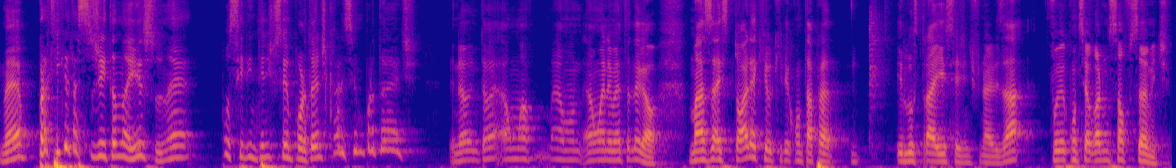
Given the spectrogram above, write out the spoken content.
né? Pra que, que ele tá se sujeitando a isso, né? Pô, se ele entende que isso é importante, cara, isso é importante. Entendeu? Então é, uma, é, um, é um elemento legal. Mas a história que eu queria contar pra ilustrar isso e a gente finalizar foi aconteceu agora no South Summit.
